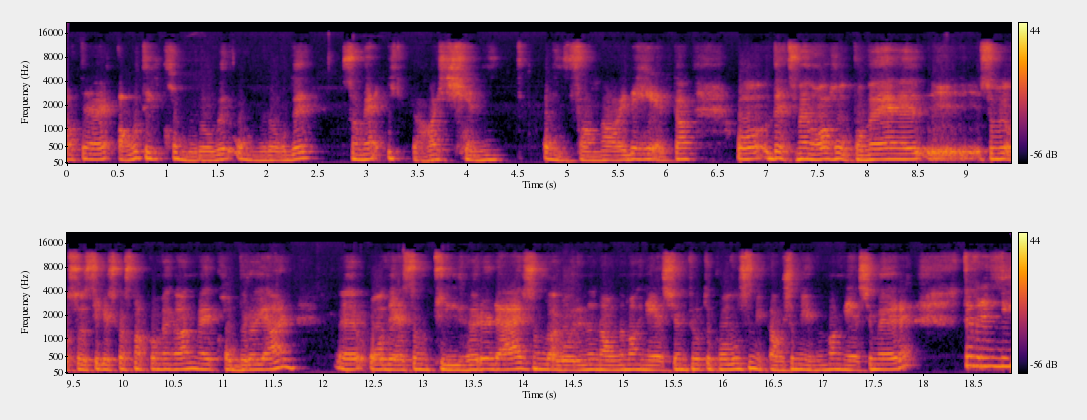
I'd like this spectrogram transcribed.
at jeg av og til kommer over områder som jeg ikke har kjent omfanget av i det hele tatt. Og dette som jeg nå har holdt på med, som vi også sikkert skal snakke om en gang, med kobber og jern, eh, og det som tilhører der, som da går under navnet magnesiumprotokollen, som ikke har så mye med magnesium å gjøre. Det var en ny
